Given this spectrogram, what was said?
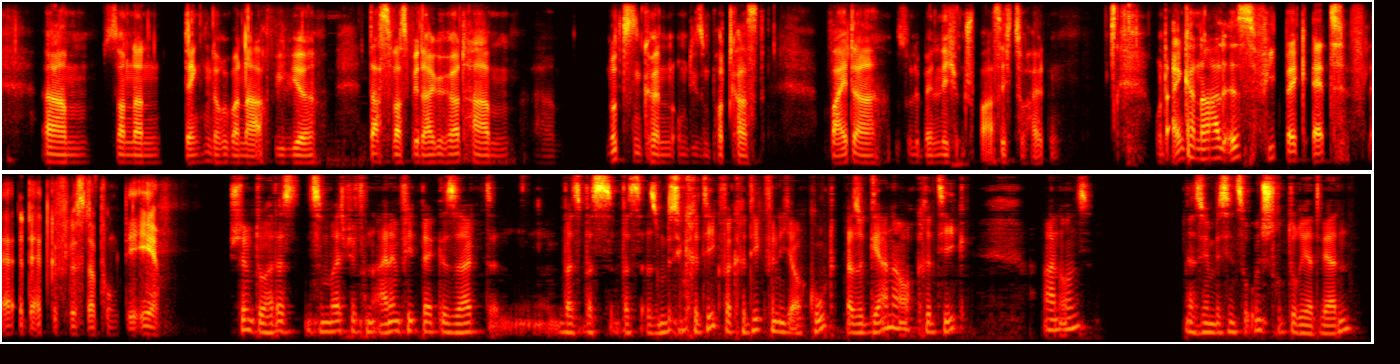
ähm, sondern denken darüber nach, wie wir das, was wir da gehört haben, ähm, nutzen können, um diesen Podcast weiter so lebendig und spaßig zu halten. Und ein Kanal ist feedback at dadgeflüster.de. Stimmt, du hattest zum Beispiel von einem Feedback gesagt, was, was, was, also ein bisschen Kritik, weil Kritik finde ich auch gut. Also gerne auch Kritik an uns, dass wir ein bisschen zu unstrukturiert werden,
